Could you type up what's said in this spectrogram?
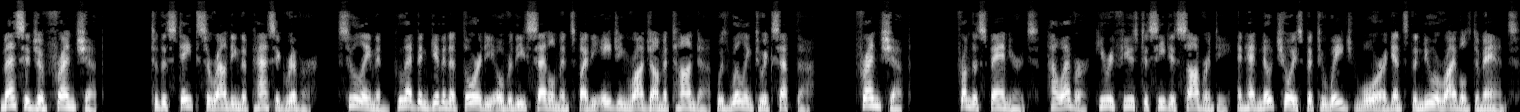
message of friendship to the states surrounding the Pasig River. Sulayman, who had been given authority over these settlements by the aging Raja Matanda, was willing to accept the friendship from the Spaniards. However, he refused to cede his sovereignty, and had no choice but to wage war against the new arrival's demands.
